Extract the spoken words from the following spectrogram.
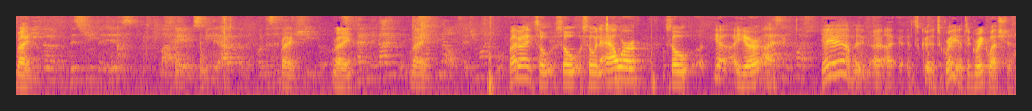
Right. This shita is Speak it out. Right. Right. Right. Right, right. So, so, so an hour. So, yeah, I hear. I, yeah, yeah, yeah. I, uh, I, it's good. It's great. It's a great question.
